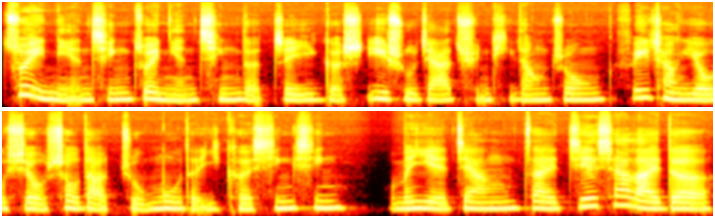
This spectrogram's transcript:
最年轻、最年轻的这一个艺术家群体当中非常优秀、受到瞩目的一颗星星。我们也将在接下来的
